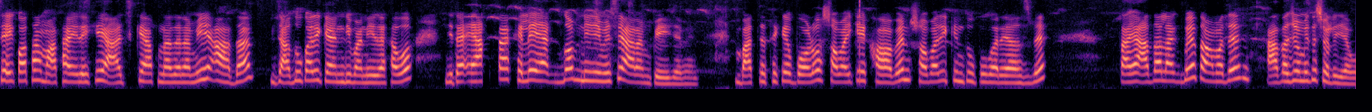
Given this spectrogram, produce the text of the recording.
সেই কথা মাথায় রেখে আজকে আপনাদের আমি আদার জাদুকারি ক্যান্ডি বানিয়ে দেখাবো, যেটা একটা খেলে একদম নিরামিষে আরাম পেয়ে যাবেন। বাচ্চা থেকে বড় সবাইকে খাওয়াবেন, সবারই কিন্তু উপকারে আসবে। তাই আদা লাগবে, তো আমাদের আদা জমিতে চলে যাব।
